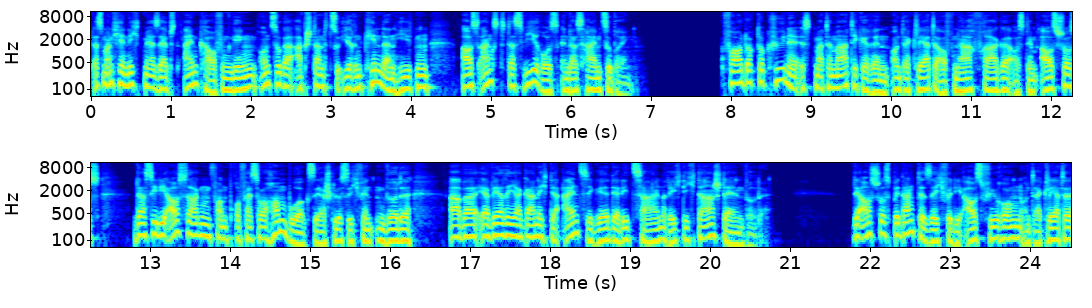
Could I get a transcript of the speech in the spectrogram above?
dass manche nicht mehr selbst einkaufen gingen und sogar Abstand zu ihren Kindern hielten, aus Angst, das Virus in das Heim zu bringen. Frau Dr. Kühne ist Mathematikerin und erklärte auf Nachfrage aus dem Ausschuss, dass sie die Aussagen von Professor Homburg sehr schlüssig finden würde, aber er wäre ja gar nicht der Einzige, der die Zahlen richtig darstellen würde. Der Ausschuss bedankte sich für die Ausführungen und erklärte,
